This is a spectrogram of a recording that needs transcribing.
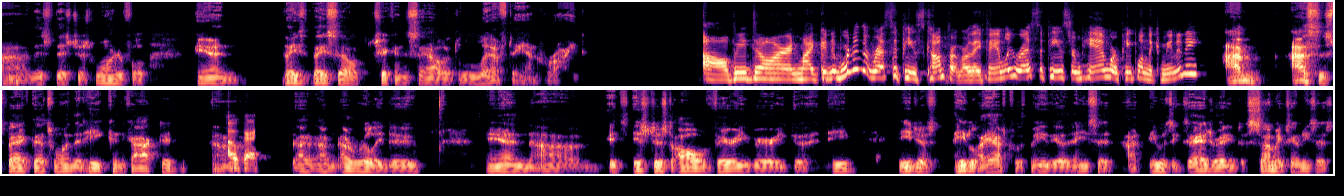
Uh, this this just wonderful, and they they sell chicken salad left and right. I'll be darned. My goodness. Where do the recipes come from? Are they family recipes from him or people in the community? I'm I suspect that's one that he concocted. Uh, okay. I, I, I, really do, and uh, it's it's just all very very good. He he just he laughed with me the other day. He said I, he was exaggerating to some extent. He says,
